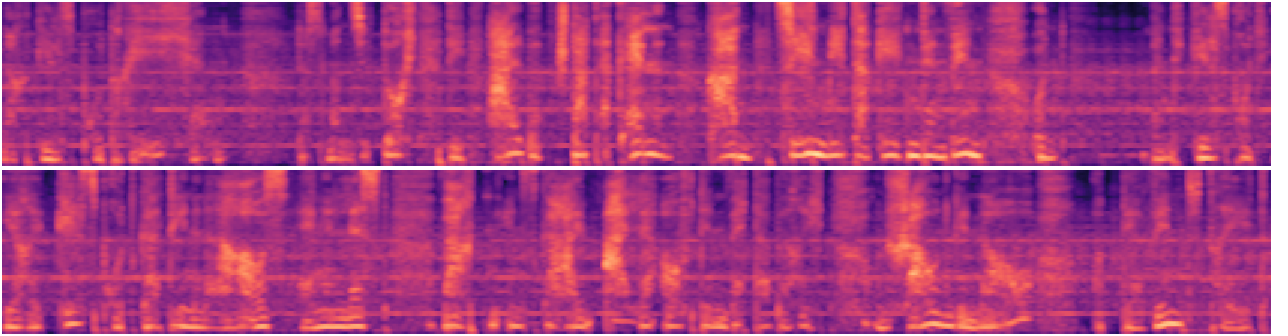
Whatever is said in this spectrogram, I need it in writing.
nach Gilsbrot riechen, dass man sie durch die halbe Stadt erkennen kann, zehn Meter gegen den Wind und wenn die Gilsbrot ihre Gilsbrotgardinen heraushängen lässt, warten insgeheim alle auf den Wetterbericht und schauen genau, ob der Wind dreht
